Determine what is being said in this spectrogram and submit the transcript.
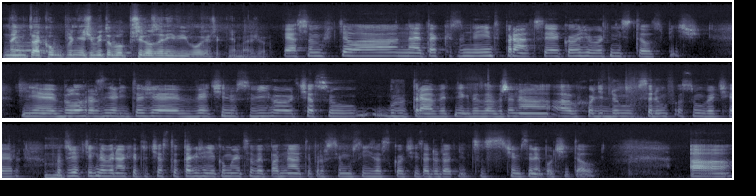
Není to, jako úplně, že by to byl přirozený vývoj, řekněme, že Já jsem chtěla ne tak změnit práci, jako životní styl spíš. Mně bylo hrozně líto, že většinu svého času budu trávit někde zavřená a chodit domů v 7, v 8 večer, mm. protože v těch novinách je to často tak, že někomu něco vypadne a ty prostě musíš zaskočit a dodat něco, s čím si nepočítal. A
